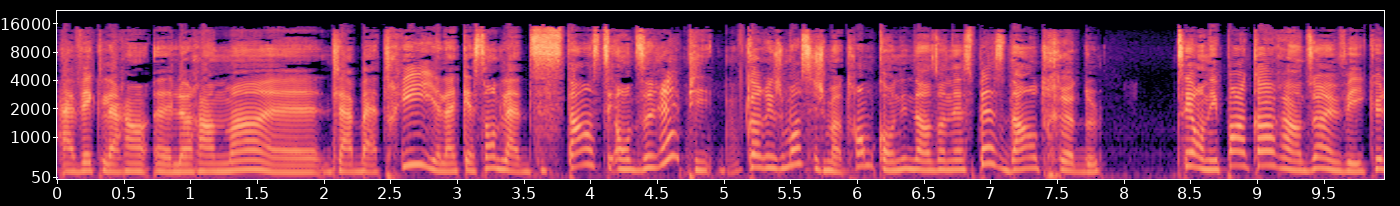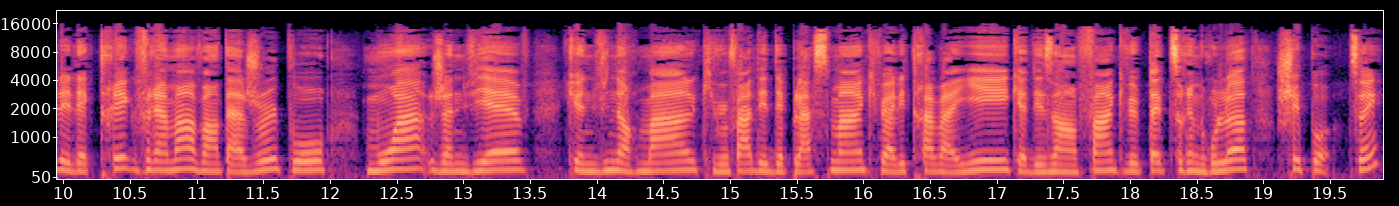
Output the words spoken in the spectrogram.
avec le, euh, rendement euh, de la batterie, il y a la question de la distance. on dirait, puis corrige-moi si je me trompe, qu'on est dans une espèce d'entre-deux sais, on n'est pas encore rendu à un véhicule électrique vraiment avantageux pour moi, Geneviève, qui a une vie normale, qui veut faire des déplacements, qui veut aller travailler, qui a des enfants, qui veut peut-être tirer une roulotte, je sais pas, tu sais.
